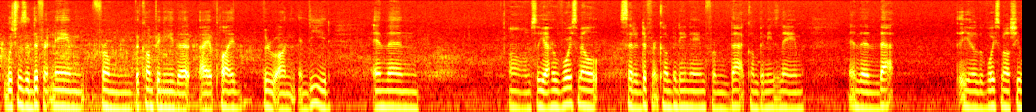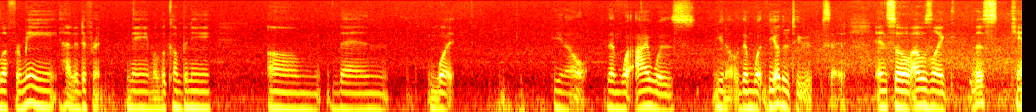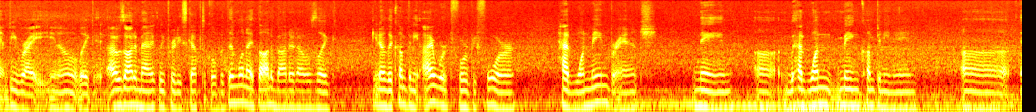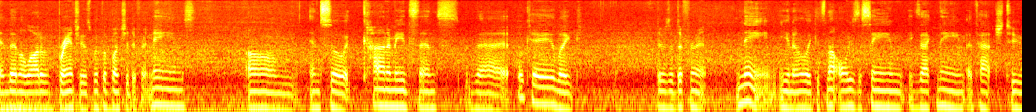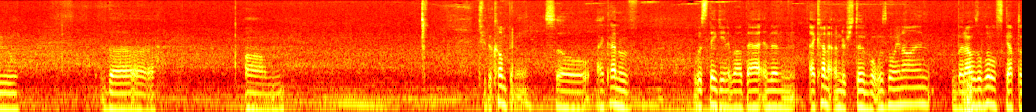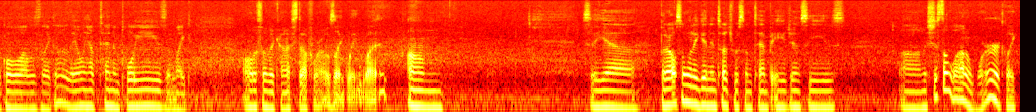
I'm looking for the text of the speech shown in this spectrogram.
which was a different name from the company that I applied through on Indeed, and then um, so yeah, her voicemail said a different company name from that company's name, and then that you know the voicemail she left for me had a different name of a company um, than what you know than what I was you know than what the other two said, and so I was like, this can't be right, you know. Like I was automatically pretty skeptical, but then when I thought about it, I was like, you know, the company I worked for before had one main branch name uh, we had one main company name, uh, and then a lot of branches with a bunch of different names. Um, and so it kind of made sense that okay, like there's a different name, you know, like it's not always the same exact name attached to the um, to the company. So I kind of was thinking about that, and then I kind of understood what was going on, but I was a little skeptical. I was like, oh, they only have 10 employees, and like all this other kind of stuff where I was like, wait, what? Um, so yeah, but I also want to get in touch with some temp agencies. Um, it's just a lot of work. Like,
